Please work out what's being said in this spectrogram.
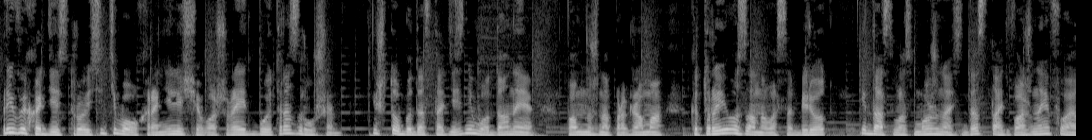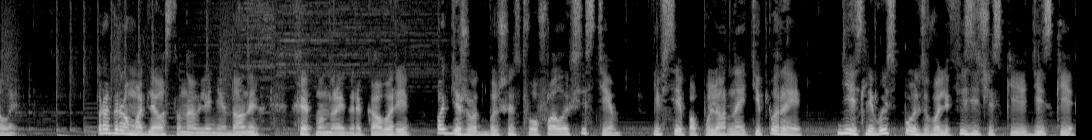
При выходе из строя сетевого хранилища ваш RAID будет разрушен и чтобы достать из него данные, вам нужна программа, которая его заново соберет и даст возможность достать важные файлы. Программа для восстановления данных Hetman RAID Recovery поддерживает большинство файловых систем и все популярные типы RAID. Если вы использовали физические диски,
